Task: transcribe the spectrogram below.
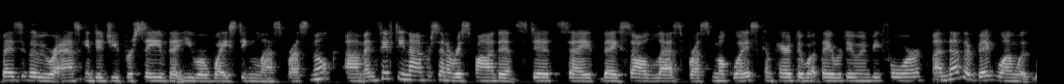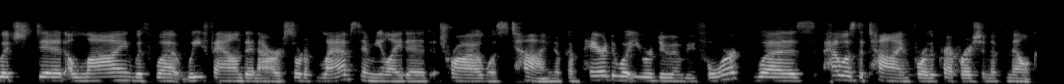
Basically, we were asking, did you perceive that you were wasting less breast milk? Um, and 59% of respondents did say they saw less breast milk waste compared to what they were doing before. Another big one, which did align with what we found in our sort of lab simulated trial, was time. You know, compared to what you were doing before, was how was the time for the preparation of milk?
